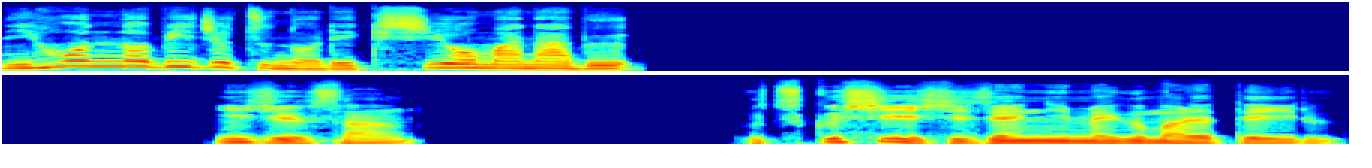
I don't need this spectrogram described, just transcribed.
日本の美術の歴史を学ぶ。23、美しい自然に恵まれている。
